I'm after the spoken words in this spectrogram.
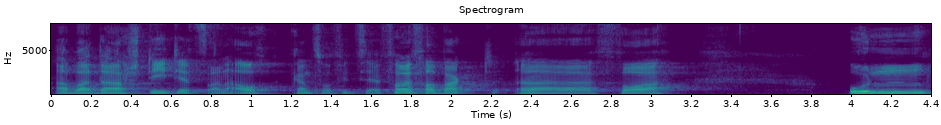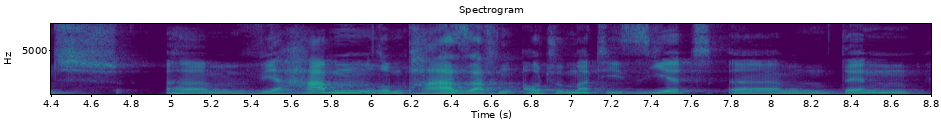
Aber da steht jetzt dann auch ganz offiziell vollverbackt äh, vor. Und ähm, wir haben so ein paar Sachen automatisiert, ähm, denn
